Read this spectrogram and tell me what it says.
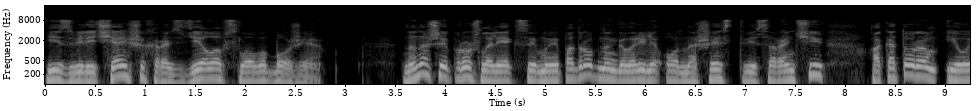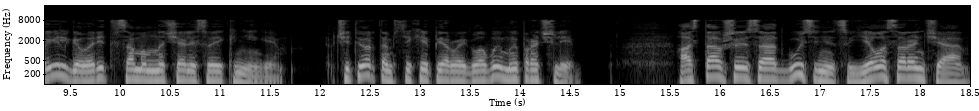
из величайших разделов Слова Божия. На нашей прошлой лекции мы подробно говорили о нашествии саранчи, о котором Иоиль говорит в самом начале своей книги. В четвертом стихе первой главы мы прочли «Оставшиеся от гусеницы ела саранча,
